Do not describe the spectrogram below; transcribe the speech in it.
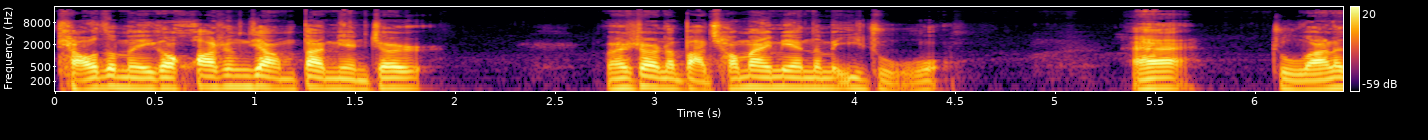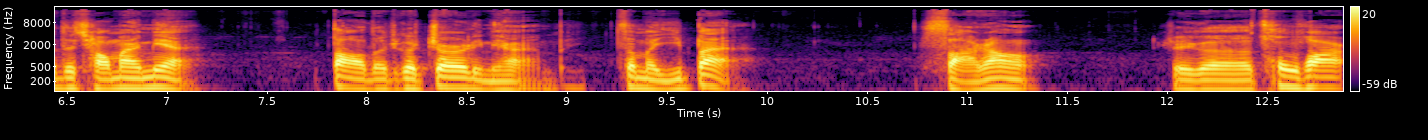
调这么一个花生酱拌面汁儿，完事儿呢，把荞麦面那么一煮，哎，煮完了的荞麦面倒到这个汁儿里面，这么一拌。撒上这个葱花，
